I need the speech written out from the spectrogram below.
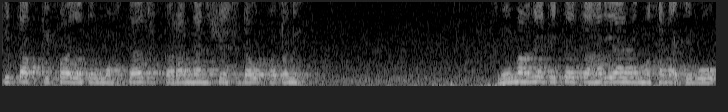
Kitab Kifayatul Muhtaj karangan Syekh Daud Fatani. Sememangnya kita seharian memang sangat sibuk.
